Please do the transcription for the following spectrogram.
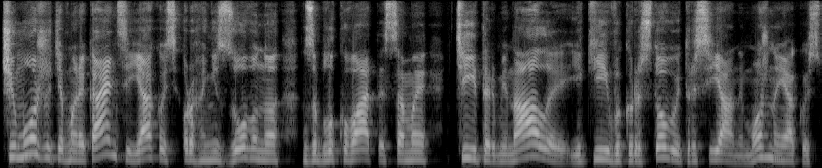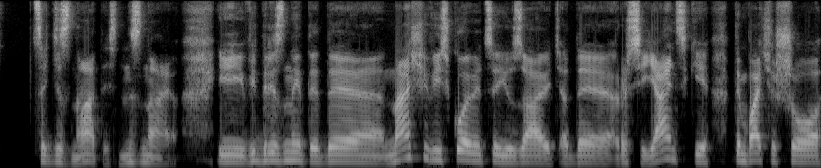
чи можуть американці якось організовано заблокувати саме ті термінали, які використовують росіяни? Можна якось. це дізнатись, не знаю, і відрізнити, де наші військові це юзають, а де росіянські. Тим паче, що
